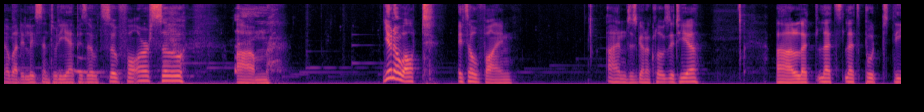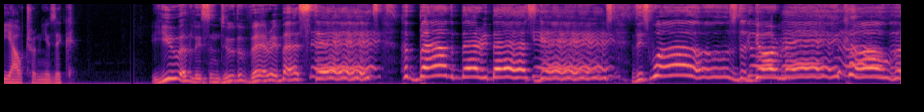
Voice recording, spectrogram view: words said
Nobody listened to the episode so far, so. Um. You know what? It's all fine. I'm just gonna close it here. Uh, let let's let's put the outro music. You have listened to the very best takes about the very best games. This was the Gourmet Covenant.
